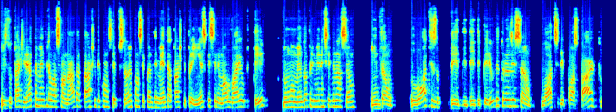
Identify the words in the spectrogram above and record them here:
isso está diretamente relacionado à taxa de concepção e, consequentemente, à taxa de prenhez que esse animal vai obter no momento da primeira inseminação. Então, lotes de, de, de período de transição, lotes de pós-parto,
